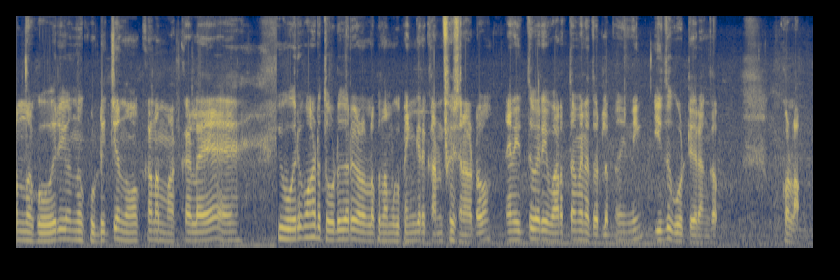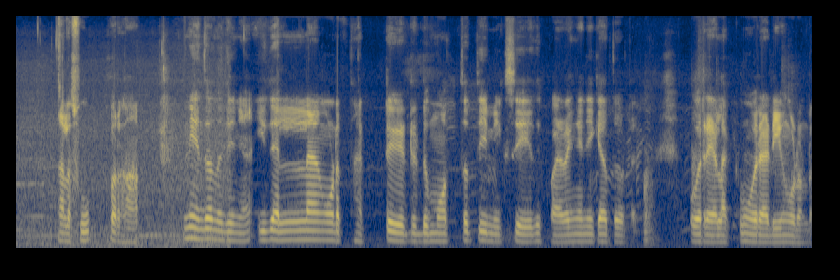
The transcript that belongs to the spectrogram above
ഒന്ന് കോരി ഒന്ന് കുടിച്ച് നോക്കണം മക്കളെ. ഈ ഒരുപാട് തൊടുകറികളുള്ളപ്പോൾ നമുക്ക് ഭയങ്കര കൺഫ്യൂഷൻ കേട്ടോ. ഞാൻ ഇതുവരെ ഈ വറുത്തമീനെ തൊട്ടില്ല ഇനി ഇത് കൂട്ടിയൊരംഗം കൊള്ളാം. നല്ല സൂപ്പർ സാധനം ഇനി എന്താണെന്ന് വെച്ച് കഴിഞ്ഞാൽ ഇതെല്ലാം കൂടെ തട്ടിയിട്ടിട്ട് മൊത്തത്തിൽ മിക്സ് ചെയ്ത് പഴങ്ങനിക്കകത്തോട്ട് ഒരിളക്കും ഒരടിയും കൂടെ ഉണ്ട്.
